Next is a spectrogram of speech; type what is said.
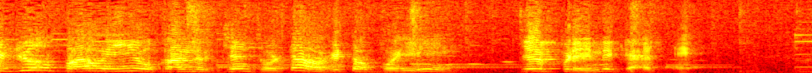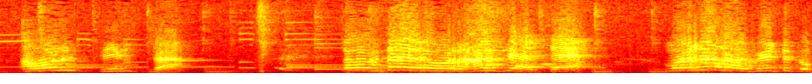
ஐயோ பாவம் ஈ உட்கார்ந்துருச்சேன்னு சொல்லிட்டு அவகிட்ட போய் எப்படின்னு கேட்டேன். அவனும் சிரிச்சான் நமக்கு தான் ஒரு ராசியாச்சே. மறுநாள் அவன் வீட்டுக்கு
